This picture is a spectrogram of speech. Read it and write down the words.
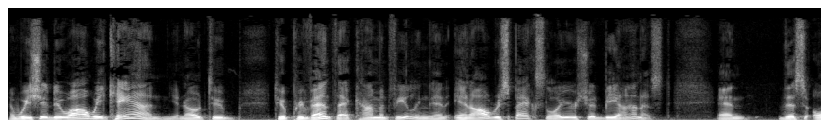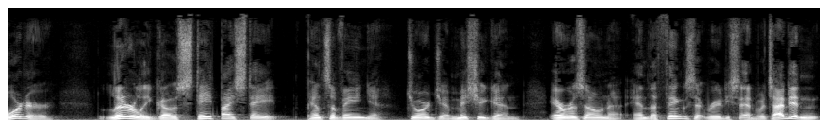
and we should do all we can, you know, to to prevent that common feeling. And in all respects, lawyers should be honest. And this order literally goes state by state Pennsylvania, Georgia, Michigan, Arizona, and the things that Rudy said, which I didn't,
